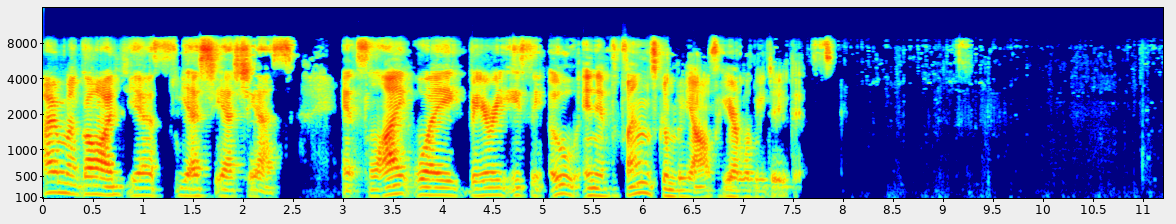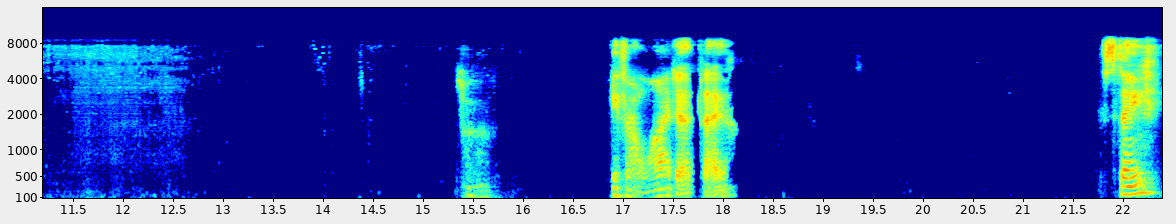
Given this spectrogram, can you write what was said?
Oh my God, yes, yes, yes, yes. It's lightweight, very easy. Oh, and if the phone's gonna be off here, let me do this. Give a light up though. See?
